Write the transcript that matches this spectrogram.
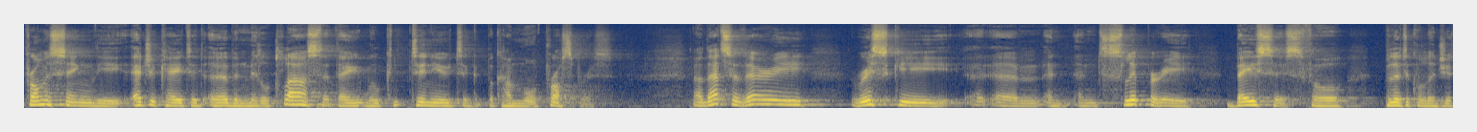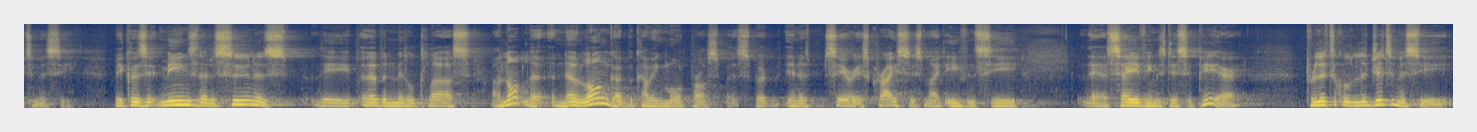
promising the educated urban middle class that they will continue to become more prosperous. Now, that's a very risky uh, um, and, and slippery basis for political legitimacy because it means that as soon as the urban middle class are not no longer becoming more prosperous, but in a serious crisis might even see their savings disappear, political legitimacy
